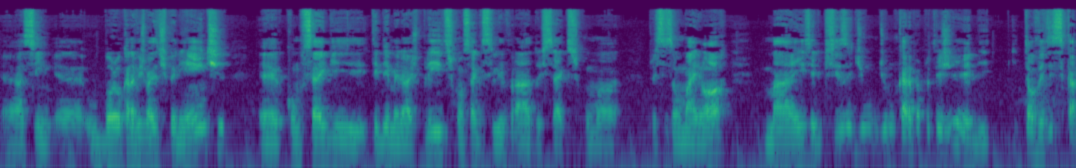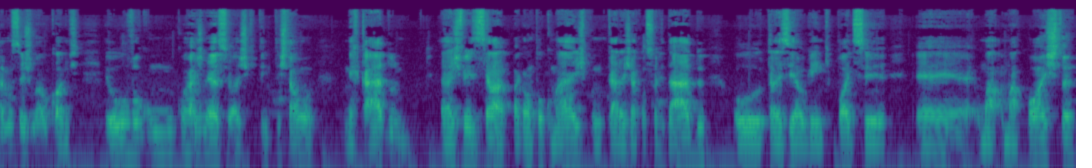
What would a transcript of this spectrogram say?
É, assim, é, o Burrow cada vez mais experiente, é, consegue entender melhor as blitz, consegue se livrar dos sexos com uma precisão maior, mas ele precisa de um, de um cara para proteger ele. E, talvez esse cara não seja o Lyle Collins. Eu vou com coragem nessa. Eu acho que tem que testar o um mercado, às vezes, sei lá, pagar um pouco mais para um cara já consolidado, ou trazer alguém que pode ser é, uma, uma aposta.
